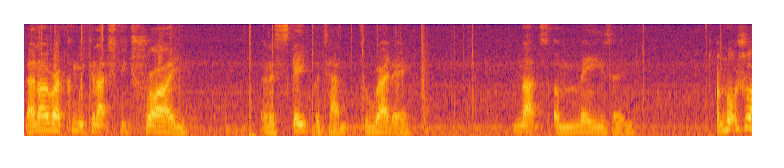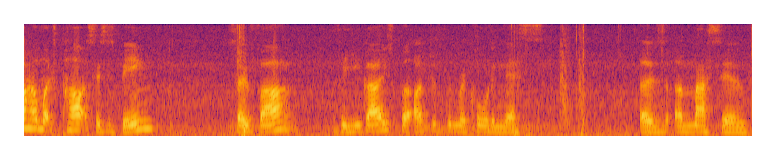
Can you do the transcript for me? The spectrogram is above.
then I reckon we can actually try an escape attempt already. And that's amazing. I'm not sure how much parts this has been so far for you guys, but I've just been recording this as a massive,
